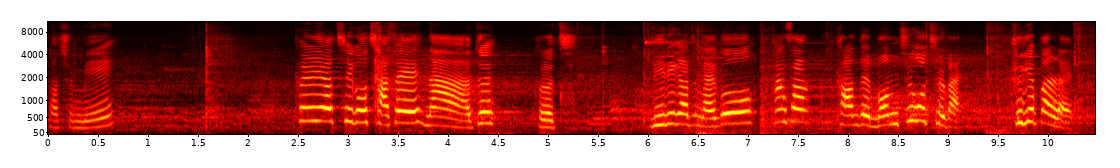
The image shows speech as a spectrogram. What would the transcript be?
자, 준비. clear 치고 자세 하나, 둘. 그렇지. 미리 가지 말고 항상 가운데 멈추고 출발. 그게 빨라야 돼.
